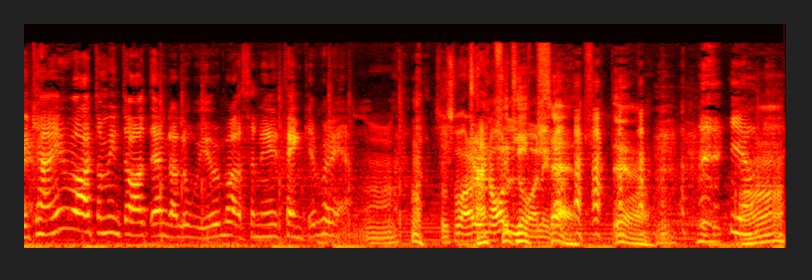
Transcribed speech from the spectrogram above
Det kan ju vara att de inte har ett enda lodjur bara så ni tänker på det. Så svarar du Tack noll då, Linda. tipset. Det- Ja.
